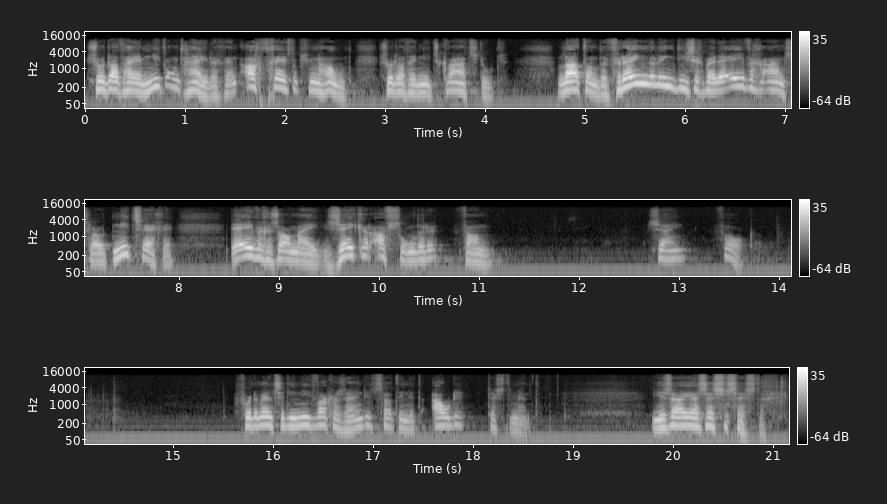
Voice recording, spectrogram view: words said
zodat hij hem niet ontheiligt en acht geeft op zijn hand, zodat hij niets kwaads doet. Laat dan de vreemdeling die zich bij de eeuwige aansloot niet zeggen, de eeuwige zal mij zeker afzonderen van zijn volk. Voor de mensen die niet wakker zijn, dit staat in het Oude Testament. Jezaja 66.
